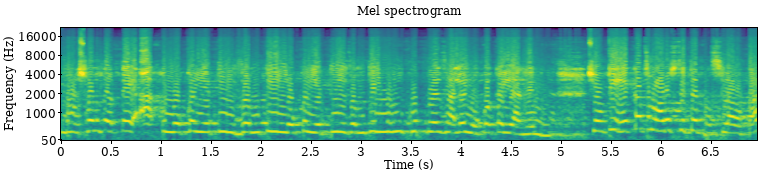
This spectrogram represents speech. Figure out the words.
भाषण करते लोक येतील जमतील लोक येतील जमतील म्हणून खूप वेळ झाले लोक काही आले नाही. शेवटी एकच माणूस तिथे बसला होता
